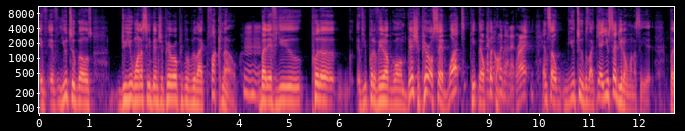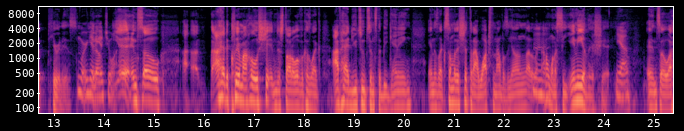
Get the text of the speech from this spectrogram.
if if YouTube goes do you want to see Ben Shapiro people will be like fuck no. Mm-hmm. But if you put a if you put a video up going Ben Shapiro said what they'll click, on, click it, on it. right? And so YouTube is like yeah you said you don't want to see it but here it is. We're You giving know? it you want. Yeah, and so I, I had to clear my whole shit and just start all over because like I've had YouTube since the beginning, and it's like some of the shit that I watched when I was young. I, was like, I don't want to see any of this shit. Mm-hmm. Yeah. know? And so I,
